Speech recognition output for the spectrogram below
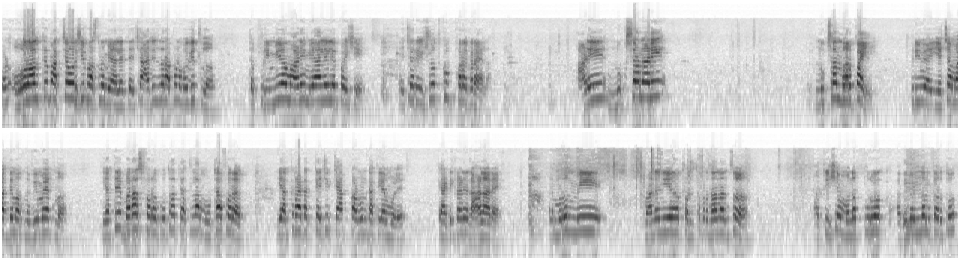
पण ओव्हरऑल ते मागच्या वर्षीपासून मिळाले. त्याच्या आधी जर आपण बघितलं तर प्रीमियम आणि मिळालेले पैसे याच्या रेशोत खूप फरक राहिला. आणि नुकसान आणि नुकसान भरपाई प्रीमियम याच्या माध्यमातून विम्यातनं यातही बराच फरक होता. त्यातला मोठा फरक ही अकरा टक्क्याची कॅप काढून टाकल्यामुळे त्या ठिकाणी राहणार आहे. आणि म्हणून मी माननीय पंतप्रधानांचं अतिशय मनपूर्वक अभिनंदन करतो.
